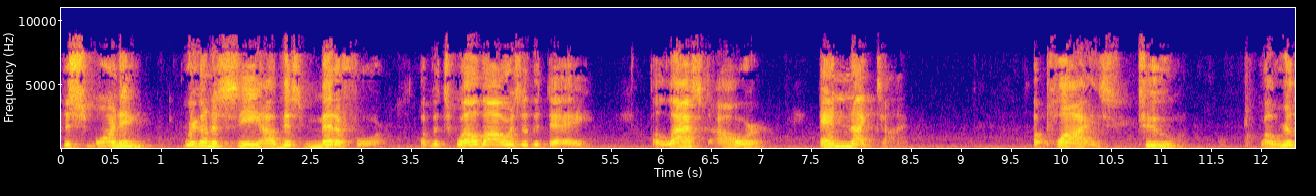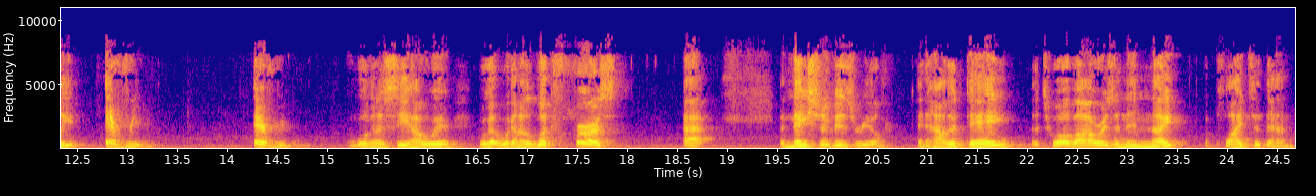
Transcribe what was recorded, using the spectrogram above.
This morning, we're going to see how this metaphor of the 12 hours of the day, the last hour, and nighttime applies to, well, really everyone. Everyone. And we're going to see how we're, we're going to look first at the nation of Israel and how the day, the 12 hours, and then night applied to them.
